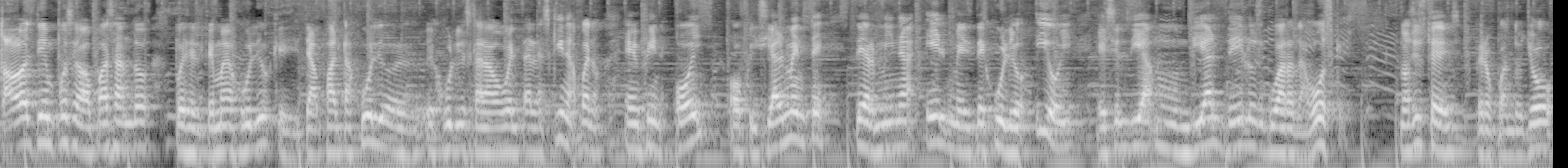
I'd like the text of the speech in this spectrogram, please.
todo el tiempo se va pasando pues el tema de julio, que ya falta julio, eh, julio estará a vuelta de la esquina. Bueno, en fin, hoy oficialmente termina el mes de julio y hoy es el Día Mundial de los Guardabosques. No sé ustedes, pero cuando yo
